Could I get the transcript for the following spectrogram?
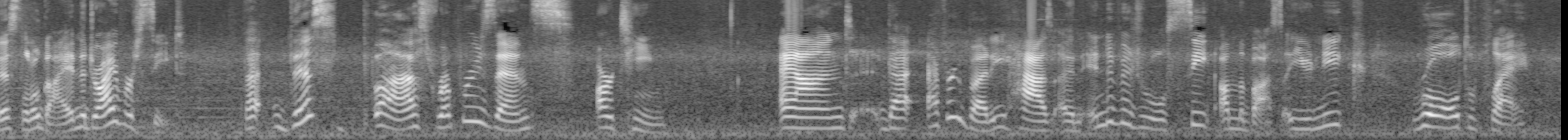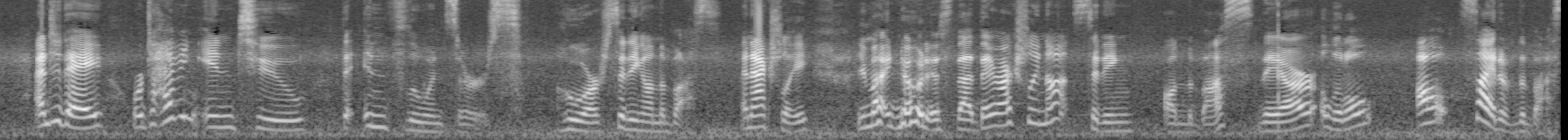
this little guy in the driver's seat. That this bus represents our team and that everybody has an individual seat on the bus, a unique role to play. And today we're diving into the influencers who are sitting on the bus. And actually, you might notice that they're actually not sitting on the bus, they are a little outside of the bus.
